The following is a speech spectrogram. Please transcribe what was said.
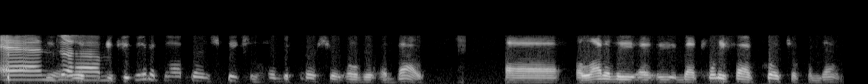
And Yeah, um, if you go to Bob Burns Speaks and hold the cursor over about, uh, a lot of the uh, about 25 quotes will come down,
